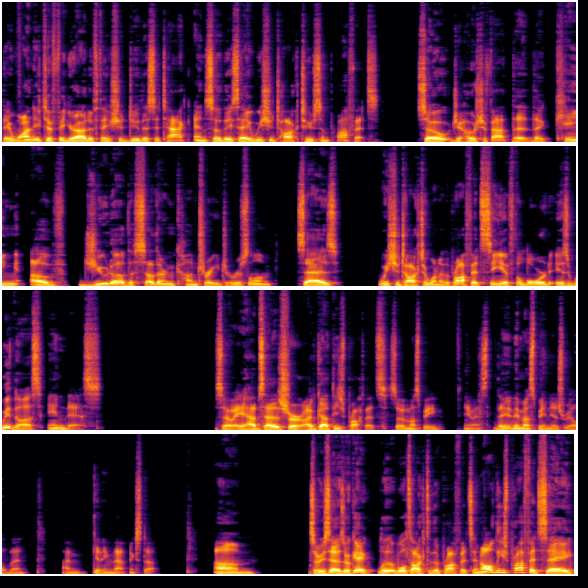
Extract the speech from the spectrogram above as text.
They wanted to figure out if they should do this attack. And so they say, we should talk to some prophets. So Jehoshaphat, the, the king of Judah, the southern country, Jerusalem, says, we should talk to one of the prophets, see if the Lord is with us in this. So Ahab says, sure, I've got these prophets. So it must be, anyways, they, they must be in Israel then. I'm getting that mixed up. Um, so he says, okay, we'll talk to the prophets. And all these prophets say,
